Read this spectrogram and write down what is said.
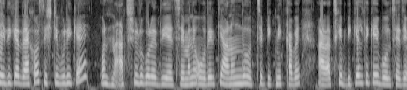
এইদিকে দেখো সৃষ্টি বুড়িকে ও নাচ শুরু করে দিয়েছে। মানে ওদের কি আনন্দ হচ্ছে পিকনিক খাবে? আর আজকে বিকেল থেকেই বলছে যে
